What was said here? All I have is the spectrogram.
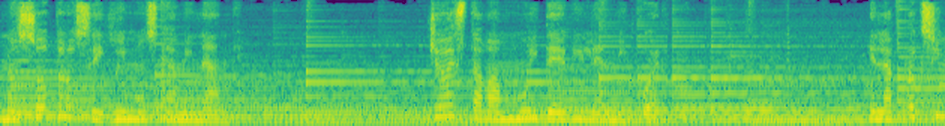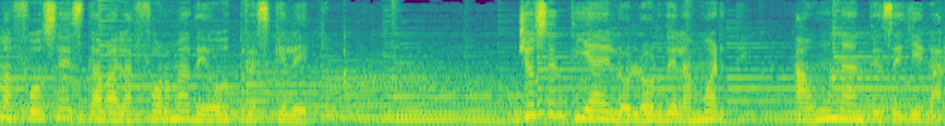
Nosotros seguimos caminando. Yo estaba muy débil en mi cuerpo. En la próxima fosa estaba la forma de otro esqueleto. Yo sentía el olor de la muerte, aún antes de llegar.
